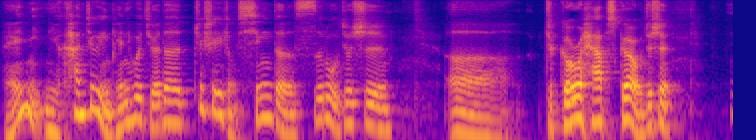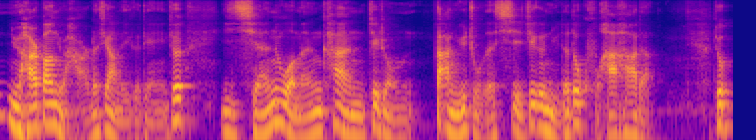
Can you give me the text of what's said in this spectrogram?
哎，你你看这个影片，你会觉得这是一种新的思路，就是呃，这 girl helps girl，就是女孩帮女孩的这样的一个电影。就以前我们看这种大女主的戏，这个女的都苦哈哈的，就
